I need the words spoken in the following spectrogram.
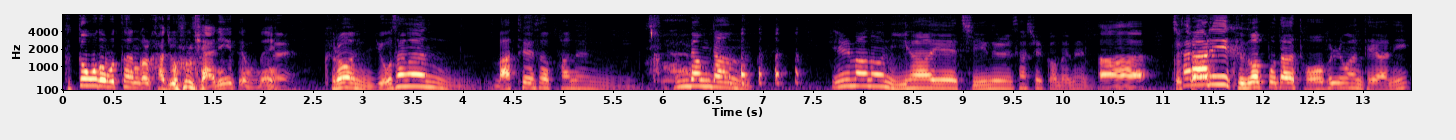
듣도 보도 못한 걸 가져오는 게 아니기 때문에 네. 그런 요상한 마트에서 파는 한 병당 1만 원 이하의 진을 사실 거면은 아 그렇죠. 차라리 그것보다 더 훌륭한 대안이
